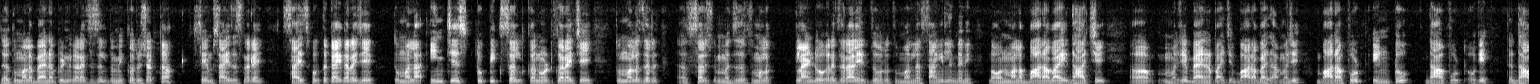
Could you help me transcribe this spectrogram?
जर तुम्हाला बॅनर प्रिंट करायचं असेल तुम्ही करू शकता. सेम साईज असणार आहे. साईज फक्त काय करायचे? तुम्हाला इंचेस टू पिक्सल कन्वर्ट करायचे. तुम्हाला जर सर्च म्हणजे जर तुम्हाला क्लायंट वगैरे जर आले जर तुम्हाला सांगितले त्यांनी भाऊन मला बारा बाय दहाची म्हणजे बॅनर पाहिजे बारा बाय दहा म्हणजे बारा फूट इंटू दहा फूट ओके तर दहा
